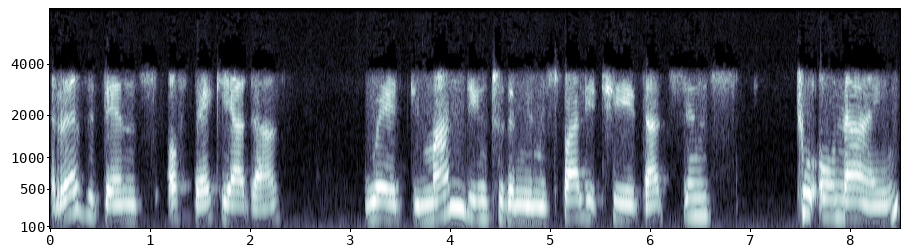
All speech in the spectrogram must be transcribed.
residents of backyarders were demanding to the municipality that since 2009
